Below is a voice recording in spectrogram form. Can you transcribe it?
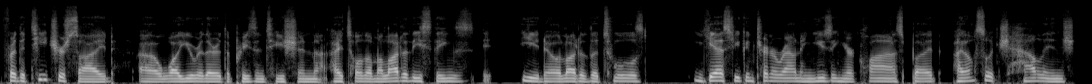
for the teacher side, uh, while you were there at the presentation, I told them a lot of these things. You know, a lot of the tools. Yes, you can turn around and use in your class, but I also challenge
